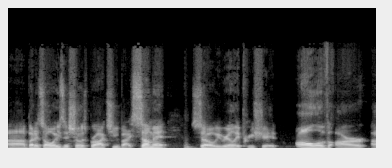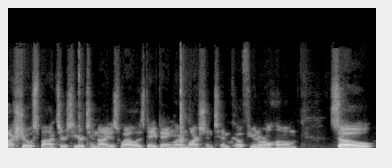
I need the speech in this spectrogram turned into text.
Uh, but as always, the show is brought to you by Summit. So we really appreciate all of our uh, show sponsors here tonight, as well as Dave Dangler and Larson Timko Funeral Home. So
